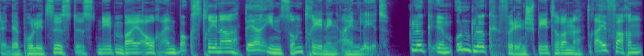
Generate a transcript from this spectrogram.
denn der Polizist ist nebenbei auch ein Boxtrainer, der ihn zum Training einlädt. Glück im Unglück für den späteren, dreifachen,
